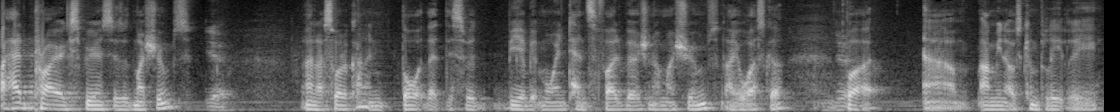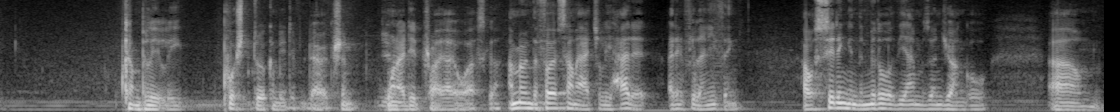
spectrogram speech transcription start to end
I had prior experiences with mushrooms. Yeah. and I sort of kind of thought that this would be a bit more intensified version of mushrooms, ayahuasca. Yeah. But um, I mean, I was completely, completely pushed into a completely different direction Yeah. when I did try ayahuasca. I remember the first time I actually had it, I didn't feel anything. I was sitting in the middle of the Amazon jungle, um,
